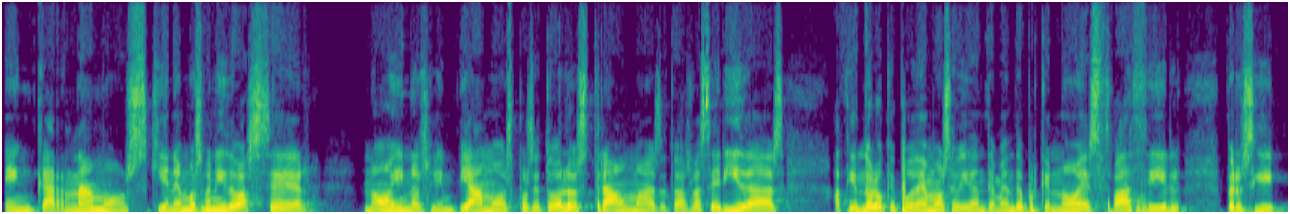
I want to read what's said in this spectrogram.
encarnamos quien hemos venido a ser, ¿no? Y nos limpiamos pues, de todos los traumas, de todas las heridas, haciendo lo que podemos, evidentemente, porque no es fácil, pero si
